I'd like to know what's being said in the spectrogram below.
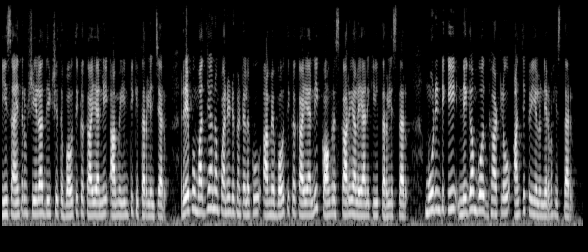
ఈ సాయంత్రం షీలా దీక్షిత్ భౌతిక కాయాన్ని ఆమె ఇంటికి తరలించారు. రేపు మధ్యాహ్నం పన్నెండు గంటలకు ఆమె భౌతిక కాయాన్ని కాంగ్రెస్ కార్యాలయానికి తరలిస్తారు. మూడింటికి నిగంబోధ్ ఘాట్లో అంత్యక్రియలు నిర్వహిస్తారు.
